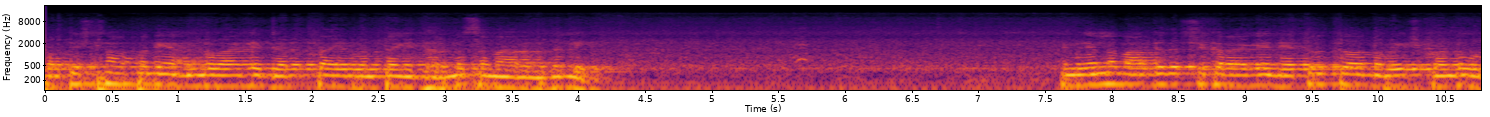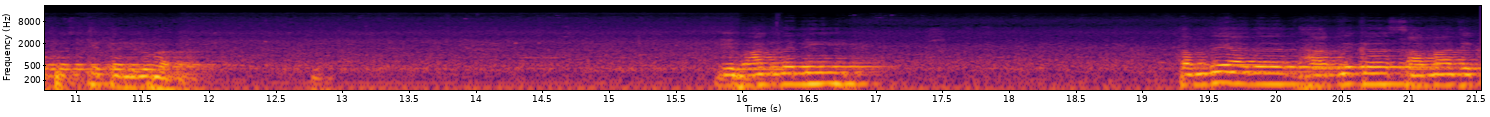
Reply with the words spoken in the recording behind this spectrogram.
ಪ್ರತಿಷ್ಠಾಪನೆಯ ಅಂಗವಾಗಿ ಜರುಗ್ತಾ ಇರುವಂತಹ ಈ ಧರ್ಮ ಸಮಾರಂಭದಲ್ಲಿ ನಿಮಗೆಲ್ಲ ಮಾರ್ಗದರ್ಶಕರಾಗಿ ನೇತೃತ್ವವನ್ನು ವಹಿಸಿಕೊಂಡು ಉಪಸ್ಥಿತರಿರುವ ಈ ಭಾಗದಲ್ಲಿ ತಮ್ಮದೇ ಆದ ಧಾರ್ಮಿಕ, ಸಾಮಾಜಿಕ,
